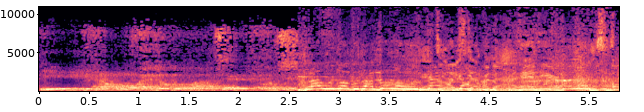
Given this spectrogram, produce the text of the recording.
Y en algún momento, pues up ahead here. Oh.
